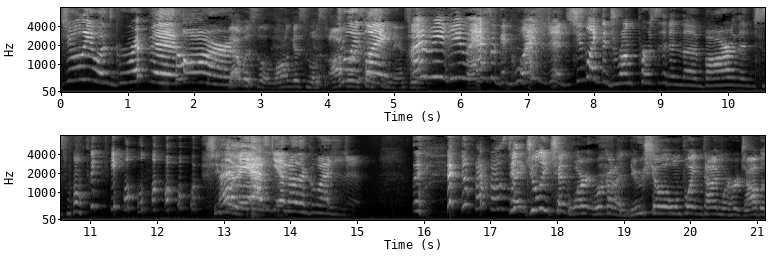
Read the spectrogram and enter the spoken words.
Julie was gripping hard. That was the longest, most awkward Julie's question like, and answer. I mean, you asking questions. She's like the drunk person in the bar that just won't leave you alone. She's Let me like, ask you another question. I was didn't like, Julie Chen work, work on a news show at one point in time where her job was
